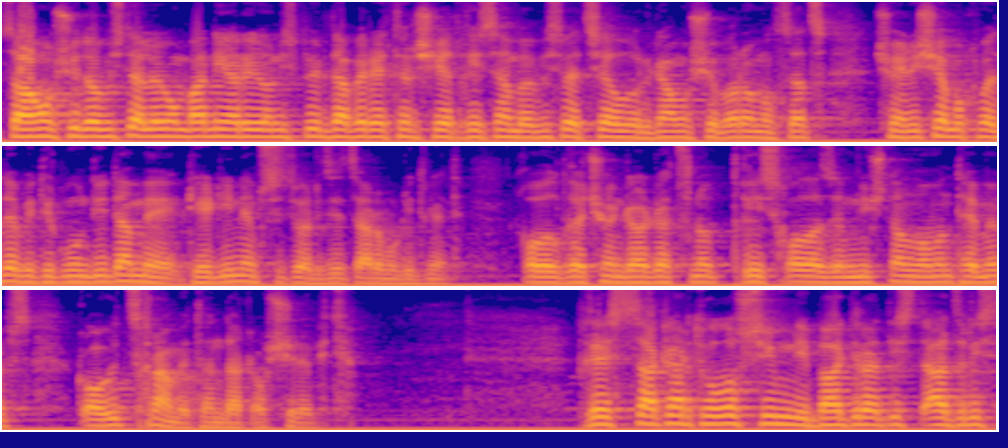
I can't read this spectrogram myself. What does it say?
საღამოშვიდობის ტელეკომპანია რიონის პირდაპირ ეთერშია დღის ამბების სპეციალური გამოშვება, რომელსაც ჩვენი შემოქმედებითი გუნდი და მე, გეგი ნემსიწვერიძე წარმოგიდგენთ. ყოველდღე ჩვენ გადაგაცნობთ დღის ყველაზე მნიშვნელოვან თემებს COVID-19-თან დაკავშირებით. დღეს საქართველოს სიმნი ბაგრატის ტაძრის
